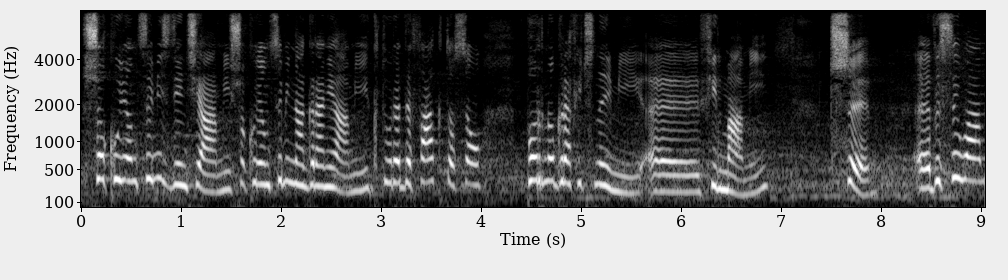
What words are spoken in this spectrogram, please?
szokującymi zdjęciami, szokującymi nagraniami, które de facto są pornograficznymi e, filmami, trzy. E, Wysyłam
